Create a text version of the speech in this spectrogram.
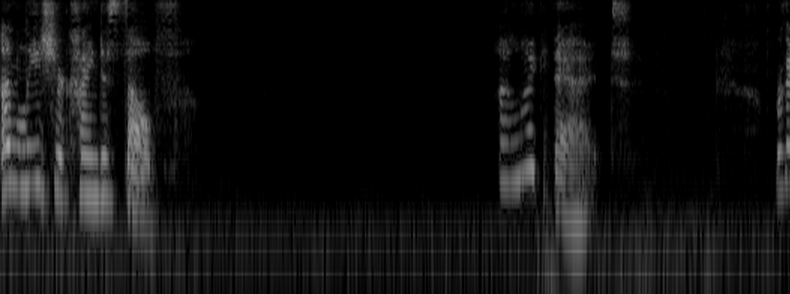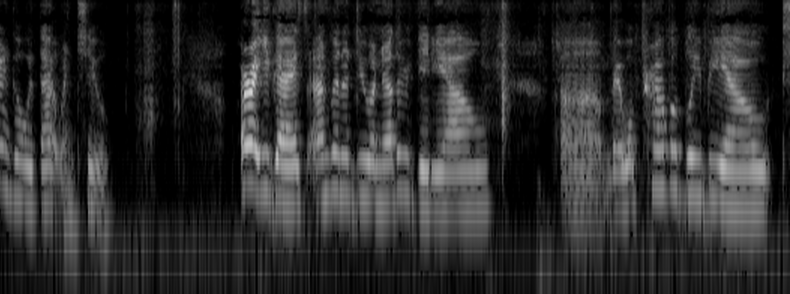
Unleash your kindest self. I like that. We're going to go with that one too. All right, you guys, I'm going to do another video um, that will probably be out,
